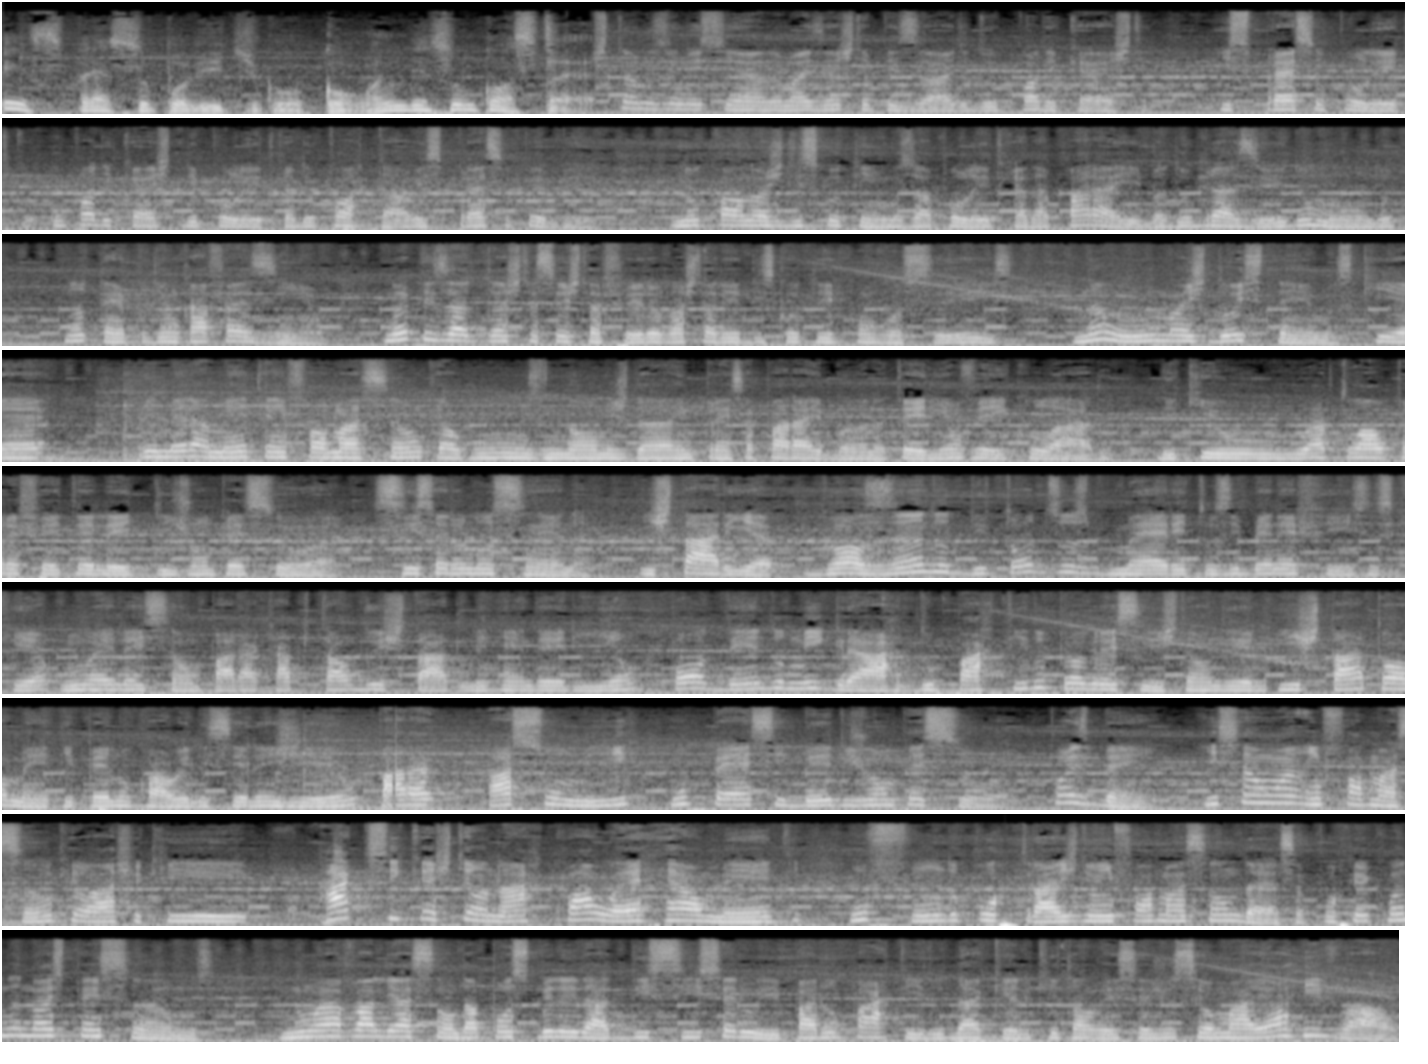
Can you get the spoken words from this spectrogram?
Expresso Político com Anderson Costa. Estamos iniciando mais este episódio do podcast Expresso Político, o podcast de política do portal Expresso PB, no qual nós discutimos a política da Paraíba, do Brasil e do mundo no tempo de um cafezinho. No episódio desta sexta-feira eu gostaria de discutir com vocês não um, mas dois temas, que é Primeiramente, a informação que alguns nomes da imprensa paraibana teriam veiculado de que o atual prefeito eleito de João Pessoa, Cícero Lucena, estaria gozando de todos os méritos e benefícios que uma eleição para a capital do estado lhe renderiam, podendo migrar do Partido Progressista, onde ele está atualmente e pelo qual ele se elegeu, para assumir o PSB de João Pessoa. Pois bem, isso é uma informação que eu acho que há que se questionar qual é realmente o fundo por trás de uma informação dessa, porque quando nós pensamos numa avaliação da possibilidade de Cícero ir para o partido daquele que talvez seja o seu maior rival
